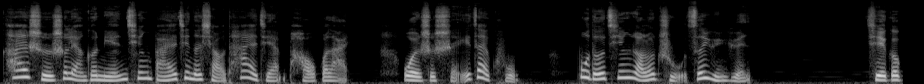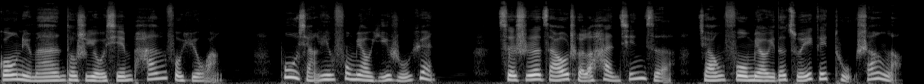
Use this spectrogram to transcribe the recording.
开始是两个年轻白净的小太监跑过来。问是谁在哭，不得惊扰了主子。云云，几个宫女们都是有心攀附誉王，不想令傅妙仪如愿。此时早扯了汗巾子，将傅妙仪的嘴给堵上了。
